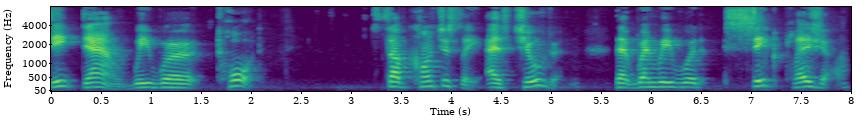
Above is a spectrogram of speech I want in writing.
deep down we were taught subconsciously as children that when we would seek pleasure,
